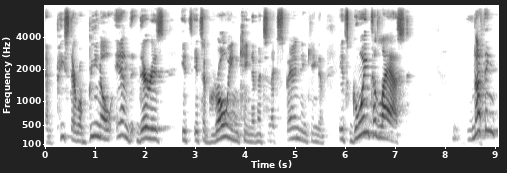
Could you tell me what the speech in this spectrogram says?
and peace, there will be no end. There is, it's, it's a growing kingdom, it's an expanding kingdom. It's going to last. Nothing,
